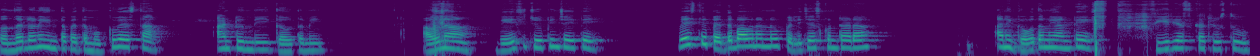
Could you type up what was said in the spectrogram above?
తొందరలోనే ఇంత పెద్ద ముగ్గు వేస్తా అంటుంది గౌతమి. అవునా? వేసి చూపించైతే. వేస్తే పెద్ద బావ నన్ను పెళ్ళి చేసుకుంటాడా? అని గౌతమి అంటే సీరియస్గా చూస్తూ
